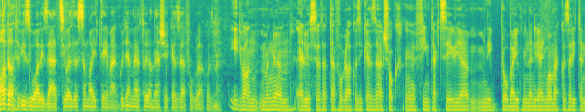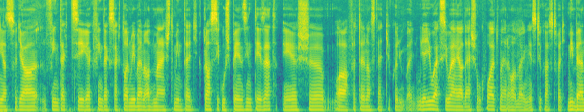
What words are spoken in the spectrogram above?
Adatvizualizáció, ez lesz a mai témánk, ugye? Mert olyan Dásék ezzel foglalkoznak. Így van, meg nagyon előszeretettel foglalkozik ezzel sok fintech cég, ugye mindig próbáljuk minden irányból megközelíteni azt, hogy a fintech cégek, fintech szektor miben ad mást, mint egy klasszikus pénzintézet, és alapvetően azt látjuk, hogy ugye UX UI adásunk volt már, ahol megnéztük azt, hogy miben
